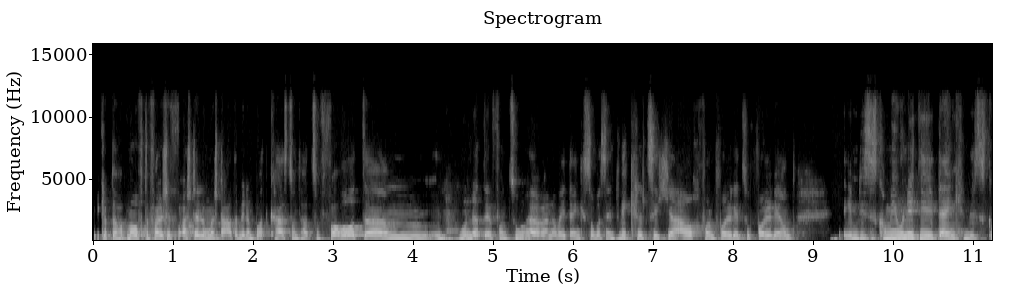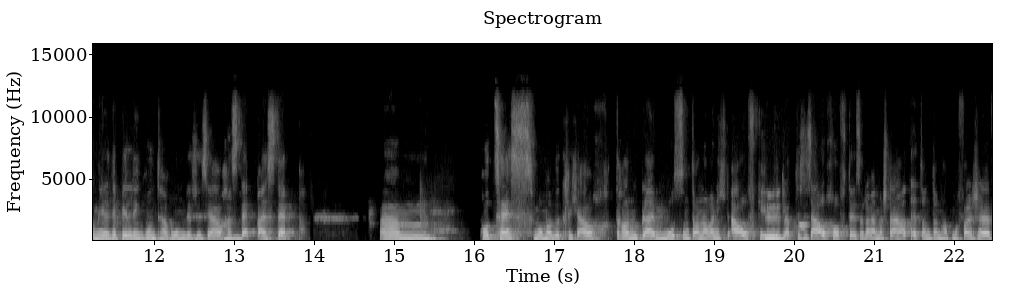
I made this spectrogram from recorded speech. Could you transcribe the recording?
ich glaube, da hat man oft eine falsche Vorstellung. Man startet mit einem Podcast und hat sofort ähm, hunderte von Zuhörern. Aber ich denke, sowas entwickelt sich ja auch von Folge zu Folge. Und eben dieses Community-Denken, dieses Community-Building rundherum, das ist ja auch ein mhm. Step-by-Step. Ähm, Prozess, wo man wirklich auch dranbleiben muss und dann aber nicht aufgibt. Mhm. Ich glaube, das ist auch oft das, oder? Wenn man startet und dann hat man falsche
